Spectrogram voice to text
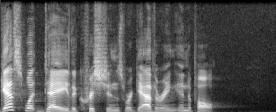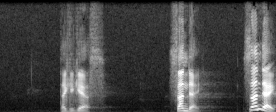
Guess what day the Christians were gathering in Nepal? Take a guess. Sunday. Sunday.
